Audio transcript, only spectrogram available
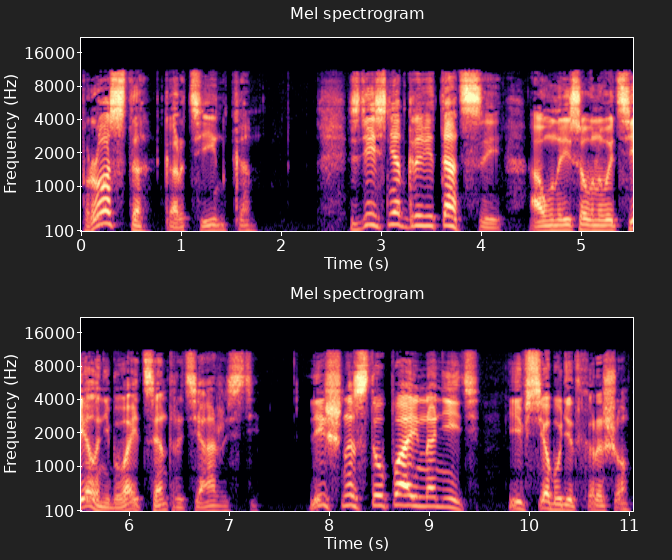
Просто картинка. Здесь нет гравитации, а у нарисованного тела не бывает центра тяжести. Лишь наступай на нить, и все будет хорошо.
